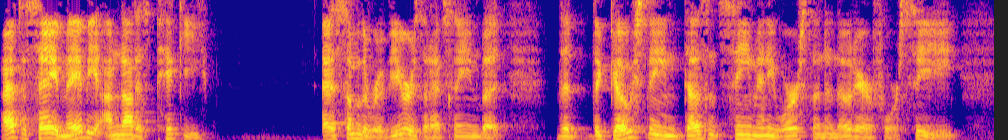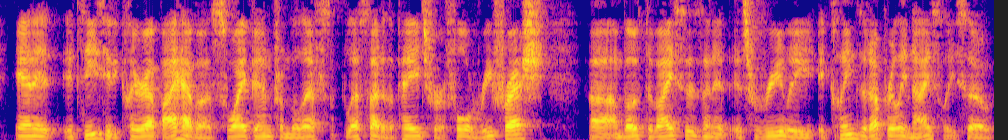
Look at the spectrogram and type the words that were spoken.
I have to say, maybe I'm not as picky as some of the reviewers that I've seen, but the, the ghosting doesn't seem any worse than a Note Air 4C. And it, it's easy to clear up. I have a swipe in from the left left side of the page for a full refresh uh, on both devices, and it, it's really, it cleans it up really nicely. So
